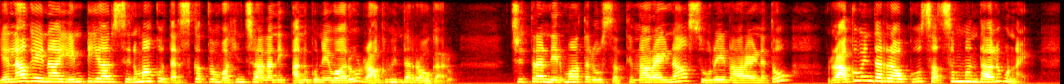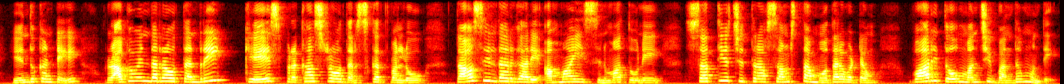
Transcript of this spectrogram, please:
ఎలాగైనా ఎన్టీఆర్ సినిమాకు దర్శకత్వం వహించాలని అనుకునేవారు రాఘవేందర్రావు గారు. చిత్ర నిర్మాతలు సత్యనారాయణ సూర్యనారాయణతో రాఘవేందర్రావుకు సత్సంబంధాలు ఉన్నాయి. ఎందుకంటే రాఘవేంద్రరావు తండ్రి కెఎస్ ప్రకాశ్రావు దర్శకత్వంలో తహసీల్దార్ గారి అమ్మాయి సినిమాతోనే సత్య చిత్ర సంస్థ మొదలవటం వారితో మంచి బంధం ఉంది.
